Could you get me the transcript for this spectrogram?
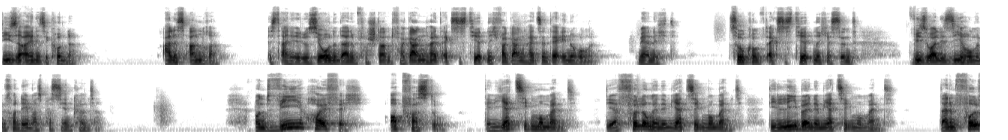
Diese eine Sekunde. Alles andere ist eine Illusion in deinem Verstand. Vergangenheit existiert nicht, Vergangenheit sind Erinnerungen. Mehr nicht. Zukunft existiert nicht, es sind Visualisierungen von dem, was passieren könnte. Und wie häufig opferst du den jetzigen Moment, die Erfüllung in dem jetzigen Moment, die Liebe in dem jetzigen Moment, deinem Full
